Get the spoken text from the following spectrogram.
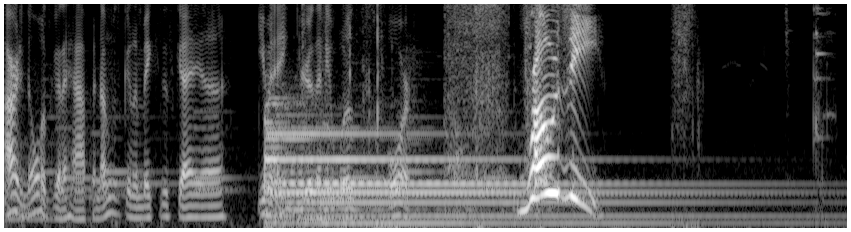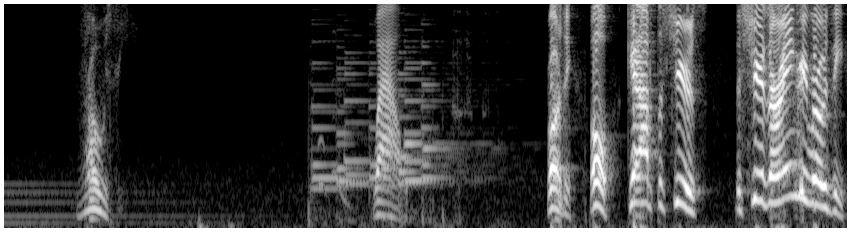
I already know what's gonna happen. I'm just gonna make this guy uh, even angrier than he was before. Rosie! Rosie. Wow. Rosie. Oh, get off the shears. The shears are angry, Rosie.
